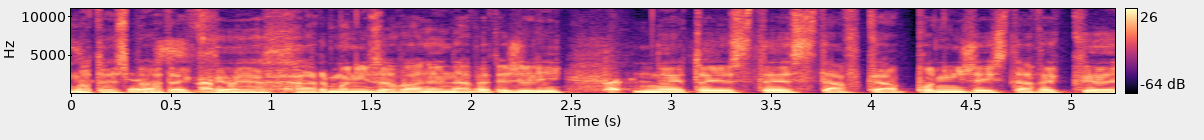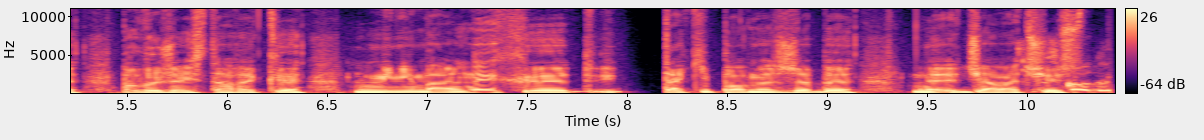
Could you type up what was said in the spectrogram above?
No to jest Więc podatek pewno... harmonizowany, nawet jeżeli tak. to jest stawka poniżej stawek, powyżej stawek minimalnych taki pomysł, żeby działać. Zgody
